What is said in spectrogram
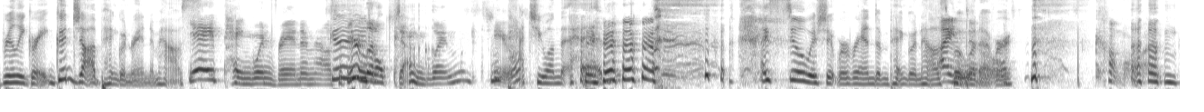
Really great. Good job, Penguin Random House. Yay, Penguin Random House. Good Your little job. penguin. Look at you. Pat you on the head. I still wish it were Random Penguin House, I but know. whatever. Come on.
